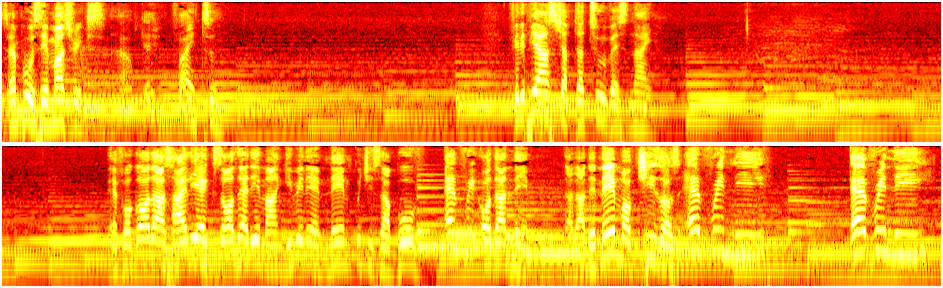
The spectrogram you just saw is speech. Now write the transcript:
Some people say matrix. Ah, okay, fine too. Philippians chapter 2, verse 9. Therefore, God has highly exalted him and given him a name which is above every other name. That at the name of Jesus, every knee, every knee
